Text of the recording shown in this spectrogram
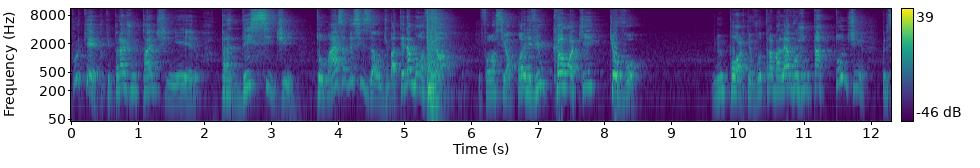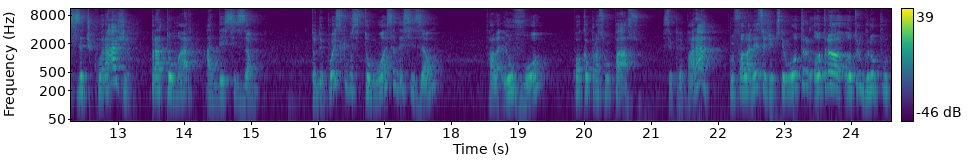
por quê? Porque para juntar dinheiro, para decidir, tomar essa decisão de bater na mão assim, ó, e falou assim, ó, pode vir um cão aqui que eu vou. Não importa, eu vou trabalhar, vou juntar todinho. Precisa de coragem para tomar a decisão. Então depois que você tomou essa decisão, fala, eu vou, qual que é o próximo passo? Se preparar. Por falar nisso, a gente tem outro, outra, outro grupo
